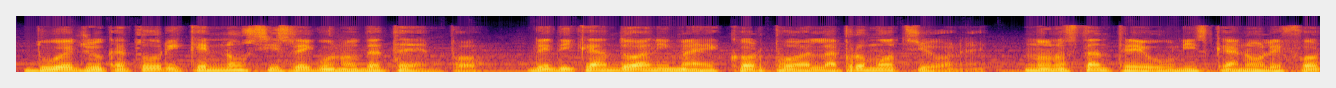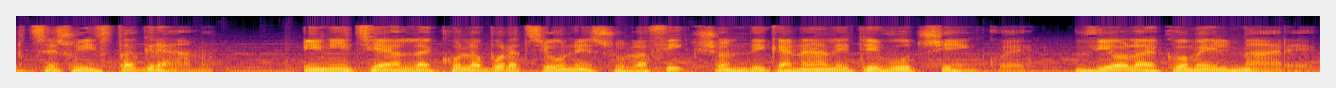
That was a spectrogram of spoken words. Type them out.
due giocatori che non si seguono da tempo, dedicando anima e corpo alla promozione, nonostante uniscano le forze su Instagram. Inizia la collaborazione sulla fiction di canale TV 5, Viola come il mare.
